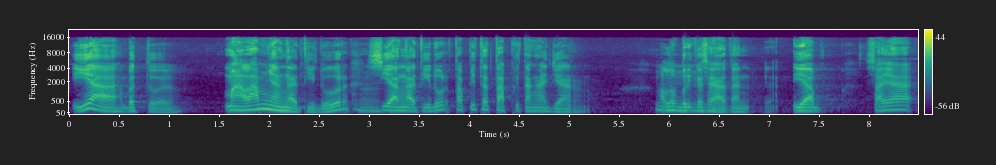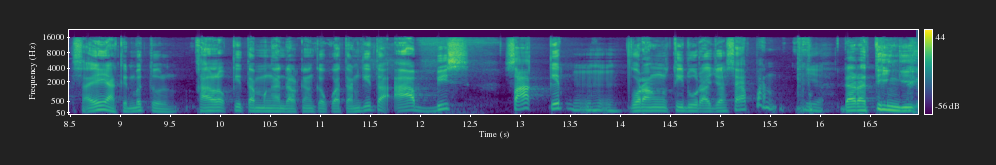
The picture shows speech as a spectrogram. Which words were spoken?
Iya betul. Malamnya nggak tidur, Hmm. siang nggak tidur, tapi tetap kita ngajar. Allah beri Hmm. kesehatan. Ya saya saya yakin betul. Kalau kita mengandalkan kekuatan kita, habis sakit, kurang tidur aja sepan, Hmm. Iya. darah tinggi,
